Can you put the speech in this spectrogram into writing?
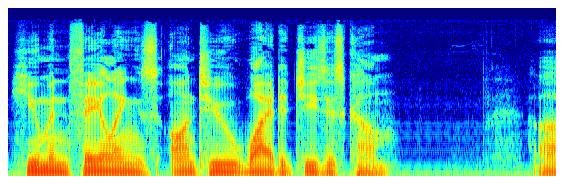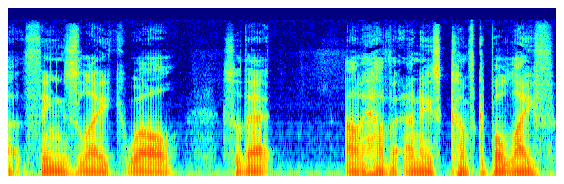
human failings onto why did Jesus come? Uh, things like, well, so that I'll have a nice, comfortable life.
